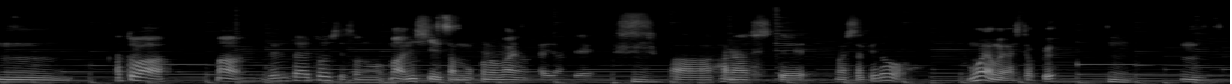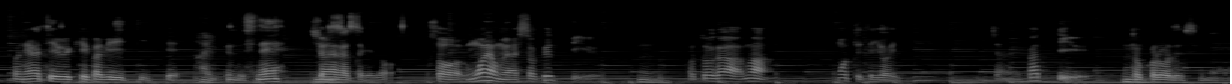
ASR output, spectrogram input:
うん。あとは、まあ、全体を通してその、まあ、西井さんもこの前の対談で、あー話してましたけど、もやもやしとく。うん、ネガティブケイパビリティってはい、言うんですね。知らなかったけど、そう、もやもやしとくっていううん。ことが、まあ、持ってて良いんじゃないかっていうところですね。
